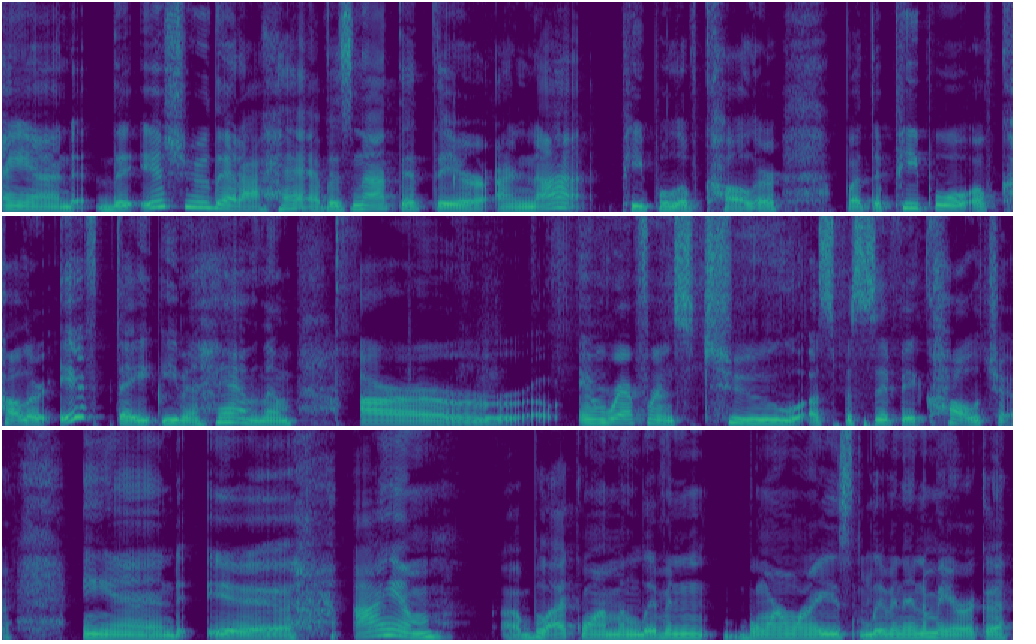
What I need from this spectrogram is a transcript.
And the issue that I have is not that there are not people of color, but the people of color, if they even have them, are in reference to a specific culture. And uh, I am a black woman living, born, raised, living in America,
